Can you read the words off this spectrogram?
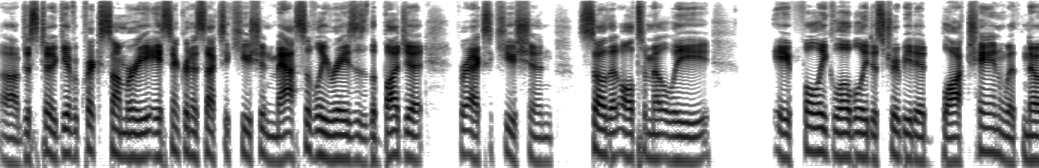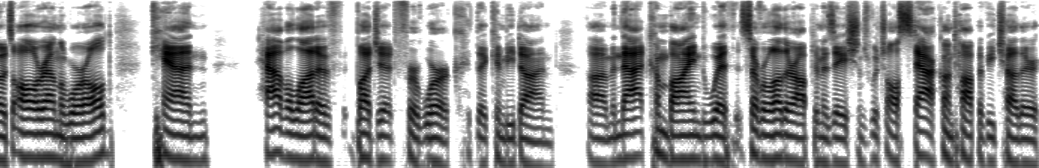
uh, just to give a quick summary, asynchronous execution massively raises the budget for execution so that ultimately a fully globally distributed blockchain with nodes all around the world can have a lot of budget for work that can be done. Um, and that combined with several other optimizations, which all stack on top of each other,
